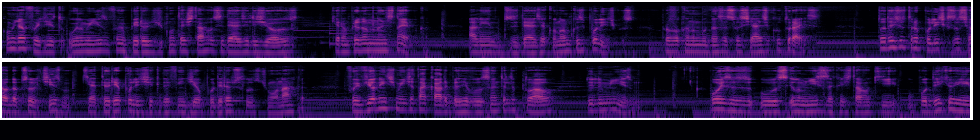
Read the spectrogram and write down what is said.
Como já foi dito, o iluminismo foi um período de contestar os ideais religiosos que eram predominantes na época, além dos ideais econômicos e políticos, provocando mudanças sociais e culturais. Toda a estrutura política e social do absolutismo, que é a teoria política que defendia o poder absoluto de um monarca, foi violentamente atacada pela revolução intelectual do iluminismo, pois os, os iluministas acreditavam que o poder que o rei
